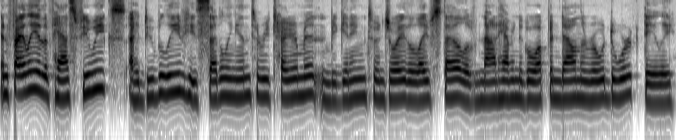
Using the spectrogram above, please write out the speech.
And finally, in the past few weeks, I do believe he's settling into retirement and beginning to enjoy the lifestyle of not having to go up and down the road to work daily.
